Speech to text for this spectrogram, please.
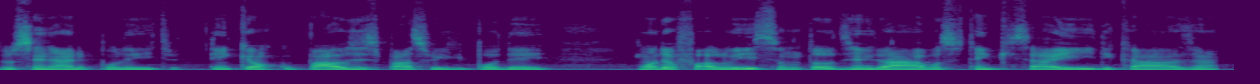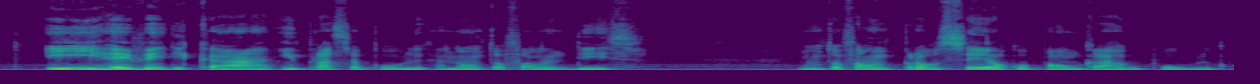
do cenário político, tem que ocupar os espaços de poder. Quando eu falo isso, eu não estou dizendo, ah, você tem que sair de casa e reivindicar em praça pública. Não estou falando disso. Não estou falando para você ocupar um cargo público.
